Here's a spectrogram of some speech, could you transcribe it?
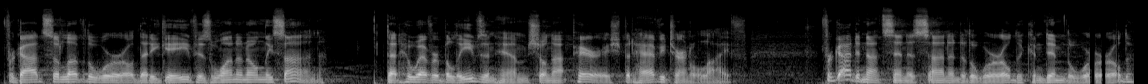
For God so loved the world that he gave his one and only Son, that whoever believes in him shall not perish, but have eternal life. For God did not send his Son into the world to condemn the world,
